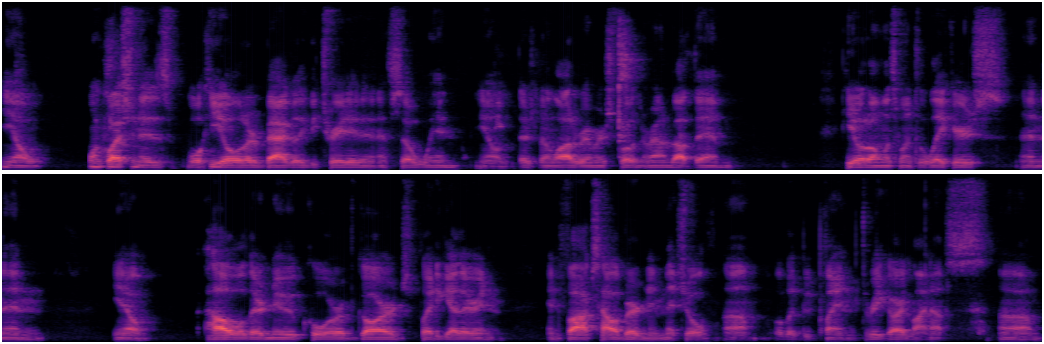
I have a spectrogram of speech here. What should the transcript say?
you know, one question is, will Hield or Bagley be traded, and if so, when? You know, there's been a lot of rumors floating around about them. Hield almost went to the Lakers, and then, you know, how will their new core of guards play together in, in Fox, Halliburton, and Mitchell? Um, will they be playing three guard lineups um,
